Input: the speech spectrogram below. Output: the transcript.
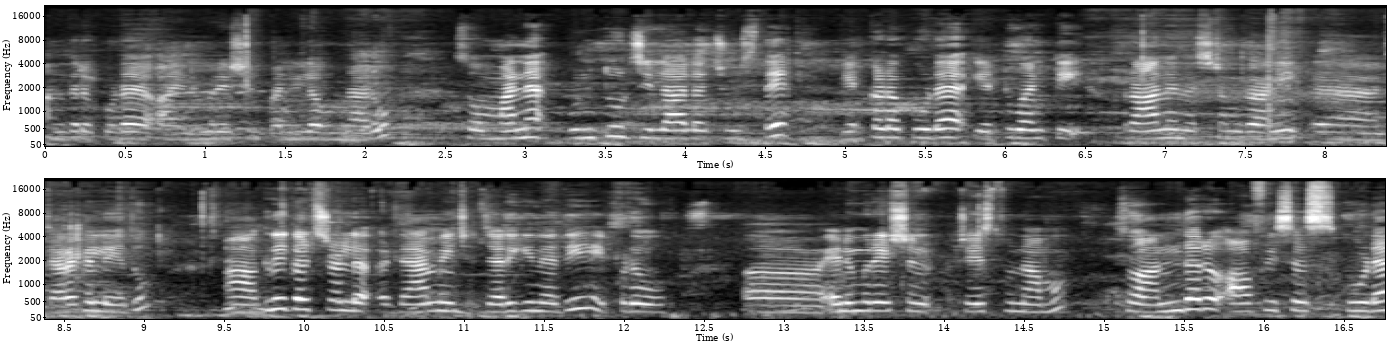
అందరూ కూడా ఆ ఎన్యుమరేషన్ పనిలో ఉన్నారు. సో మన గుంటూరు జిల్లాలో చూస్తే ఎక్కడ కూడా ఎటువంటి ప్రాణ నష్టం కానీ ఆ, జరగలేదు. అగ్రికల్చరల్ డ్యామేజ్ జరిగినది ఇప్పుడు ఎన్యుమరేషన్ చేస్తున్నాము. సో అందరూ ఆఫీసర్స్ కూడా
